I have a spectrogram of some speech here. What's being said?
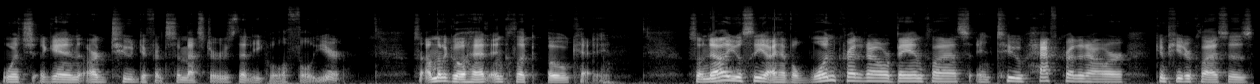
which again are two different semesters that equal a full year. So I'm going to go ahead and click OK. So now you'll see I have a one credit hour band class and two half credit hour computer classes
